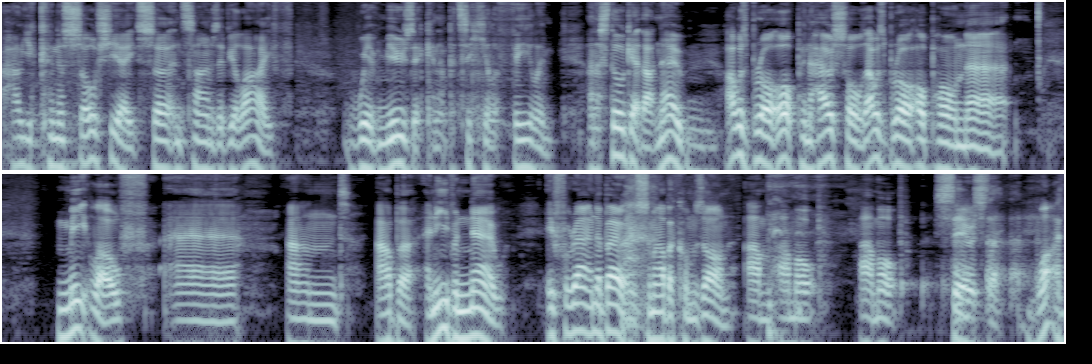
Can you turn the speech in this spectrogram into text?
how you can associate certain times of your life with music and a particular feeling. And I still get that now. Mm. I was brought up in a household. I was brought up on uh, Meatloaf. Uh, and ABBA. And even now, if we're out and about and some ABBA comes on, I'm I'm up. I'm up. Seriously. What a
